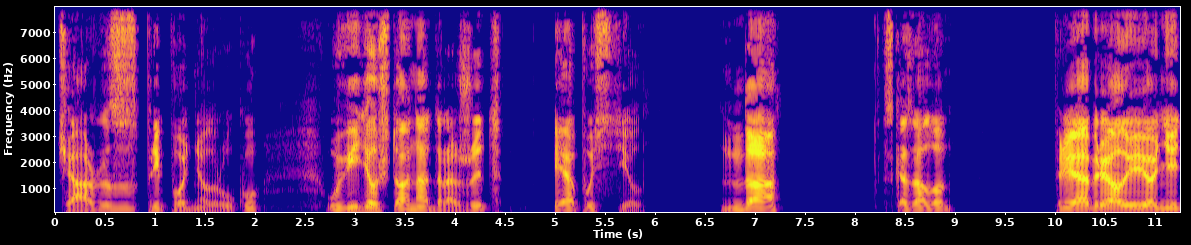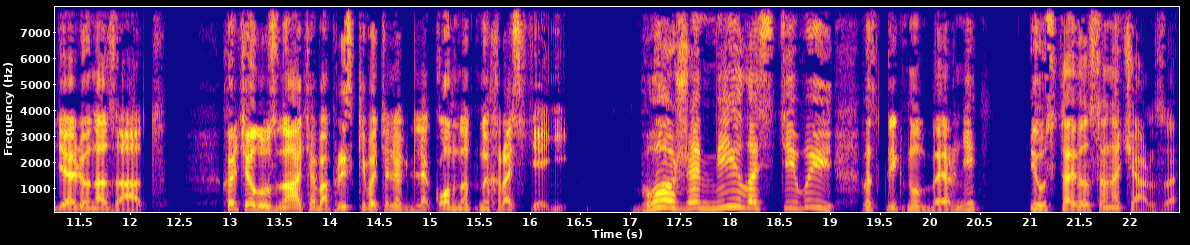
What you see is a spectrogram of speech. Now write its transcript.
Чарльз приподнял руку, увидел, что она дрожит, и опустил. «Да», — сказал он. Приобрел ее неделю назад. Хотел узнать об опрыскивателях для комнатных растений. «Боже милостивый!» — воскликнул Берни и уставился на Чарльза.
